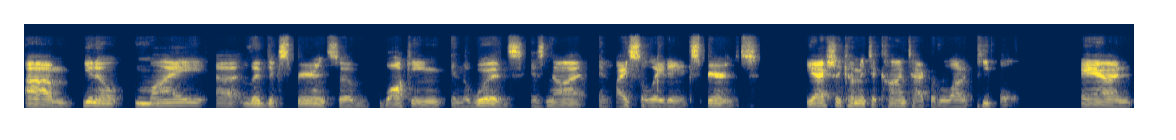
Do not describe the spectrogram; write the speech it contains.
um, you know, my uh, lived experience of walking in the woods is not an isolating experience. You actually come into contact with a lot of people. And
